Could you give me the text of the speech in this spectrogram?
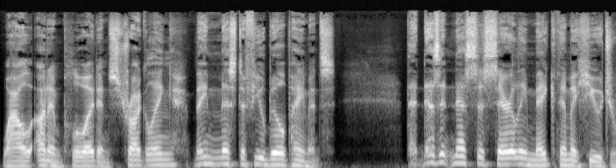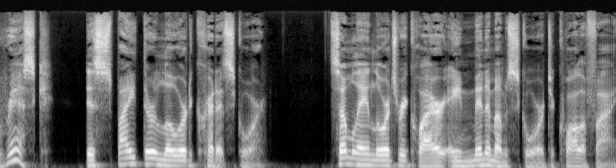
While unemployed and struggling, they missed a few bill payments. That doesn't necessarily make them a huge risk, despite their lowered credit score. Some landlords require a minimum score to qualify.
